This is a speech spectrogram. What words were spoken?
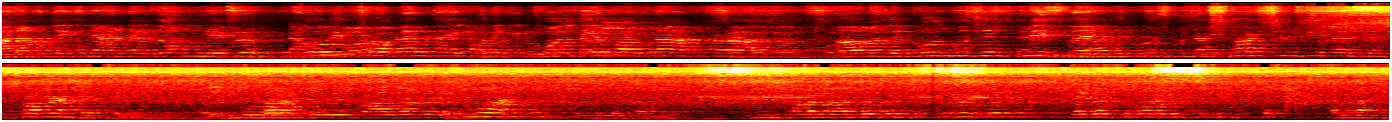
আর আমাদের এখানে আন্ডারগ্রাউন্ড নেটওয়ার্ক খুবই প্রবলেম তাই অনেকে কল দিয়ে পাবেন না আপনারা আমাদের ভুল বুঝেন প্লিজ ভাই ভুল বুঝবেন সরাসরি চলে আসবেন সম্রাট ভাই এই মুহূর্তে পাওয়া যাবে? মুহূর্তে। সবাই ভালো থাকবেন, সুস্থ থাকবেন। দেখা হচ্ছে পরবর্তী আল্লাহ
